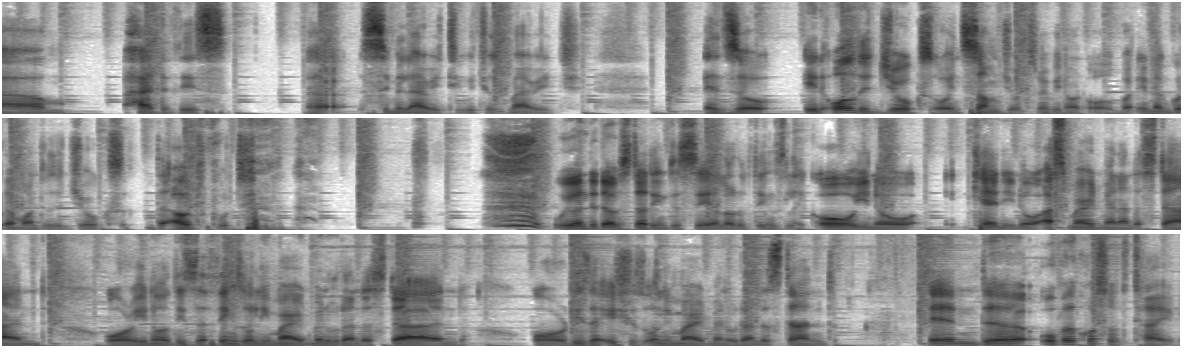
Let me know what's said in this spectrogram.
um, had this uh, similarity, which was marriage. And so, in all the jokes, or in some jokes, maybe not all, but in a good amount of the jokes, the output, we ended up starting to say a lot of things like, oh, you know, Ken, you know, us married men understand, or, you know, these are things only married men would understand, or these are issues only married men would understand. And uh, over the course of the time,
